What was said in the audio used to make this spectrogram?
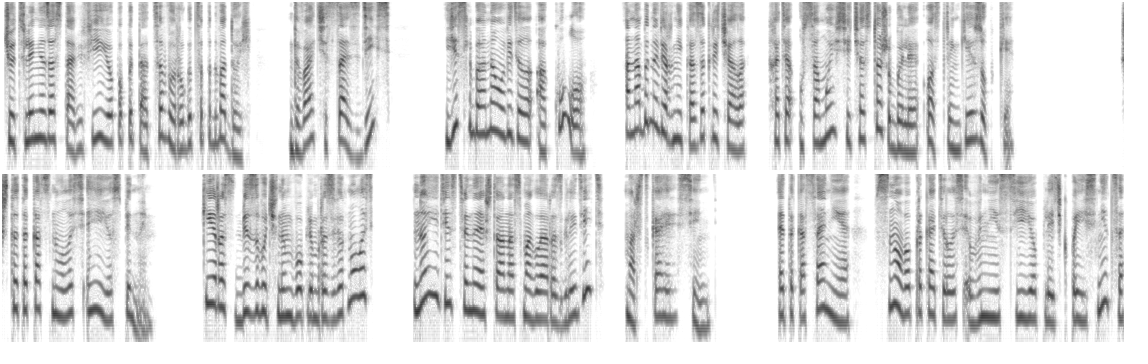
чуть ли не заставив ее попытаться выругаться под водой. Два часа здесь? Если бы она увидела акулу, она бы наверняка закричала, хотя у самой сейчас тоже были остренькие зубки. Что-то коснулось ее спины. Кира с беззвучным воплем развернулась, но единственное, что она смогла разглядеть — морская синь. Это касание снова прокатилось вниз с ее плеч к пояснице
